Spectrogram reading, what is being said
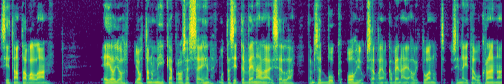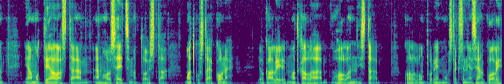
siitä on tavallaan, ei ole johtanut mihinkään prosesseihin, mutta sitten venäläisellä tämmöisellä Buk-ohjuksella, jonka Venäjä oli tuonut sinne Itä-Ukrainaan, niin ammuttiin alas tämä MH17 matkustajakone, joka oli matkalla Hollannista Kuala Lumpuriin muistaakseni, ja sehän kuoli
